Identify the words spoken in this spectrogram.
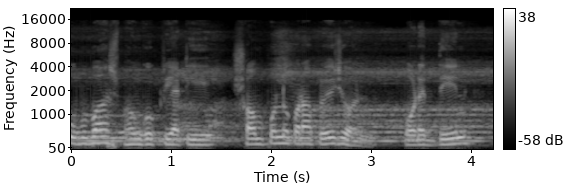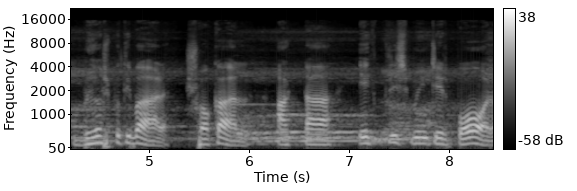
উপবাস ভঙ্গ ক্রিয়াটি সম্পন্ন করা প্রয়োজন, পরের দিন বৃহস্পতিবার সকাল আটটা একত্রিশ মিনিটের পর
